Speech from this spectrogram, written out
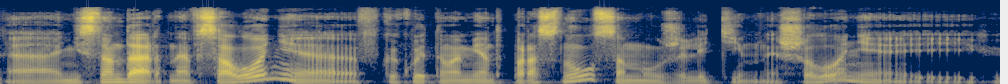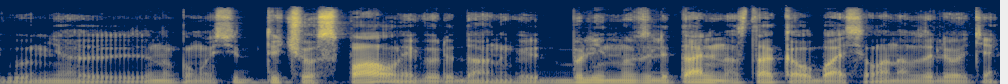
а, нестандартное в салоне. В какой-то момент проснулся, мы уже летим на эшелоне, и как бы у меня знакомый сидит, ты что, спал? Я говорю, да. Она говорит, блин, мы взлетали, нас так колбасило на взлете,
